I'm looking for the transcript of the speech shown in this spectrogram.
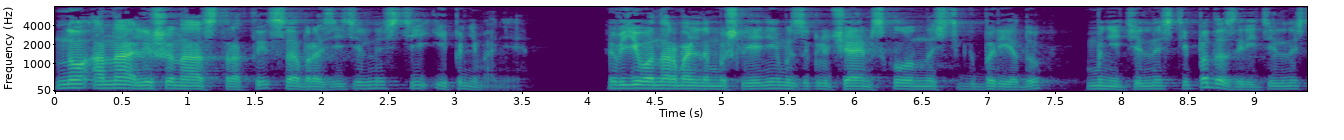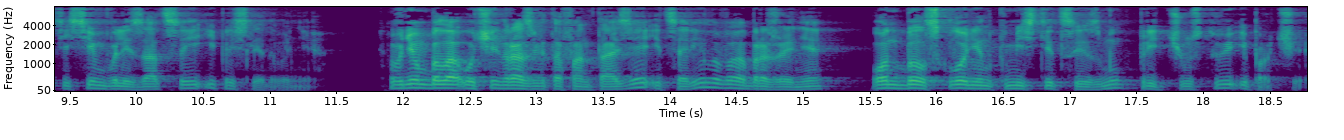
но она лишена остроты, сообразительности и понимания. В его нормальном мышлении мы заключаем склонность к бреду, мнительности, подозрительности, символизации и преследованию. В нем была очень развита фантазия и царило воображение. Он был склонен к мистицизму, предчувствию и прочее.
